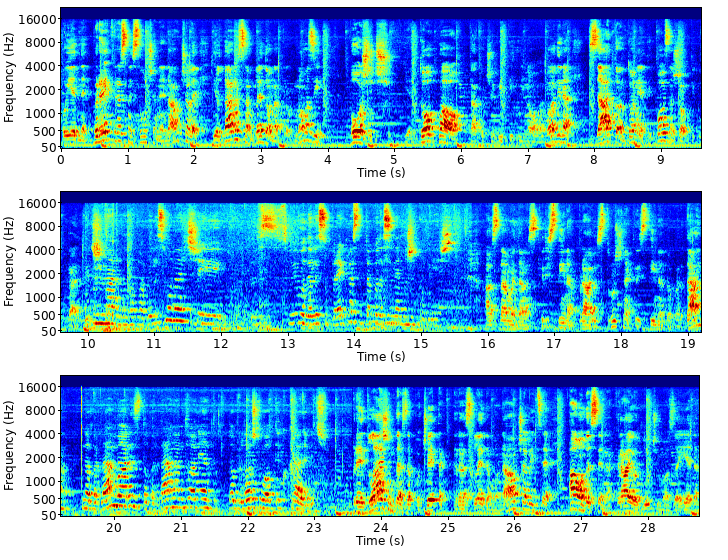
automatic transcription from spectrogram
po jedne prekrasne sunčane naučale, jer danas sam gledao na prognozi, Božić je dopao, tako će biti i nova godina. Zato, Antonija, ti poznaš Optiku Kraljević? Naravno, pa bili smo već i svi modeli su prekrasni, tako da se ne može pogriješiti. A s nama je danas Kristina, pravi stručnjak. Kristina, dobar dan. Dobar dan Boris, dobar dan Antonija, dobrodošli u Optiku Kraljević. Predlažem da za početak razgledamo naočalice, a onda se na kraju odlučimo za jedan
